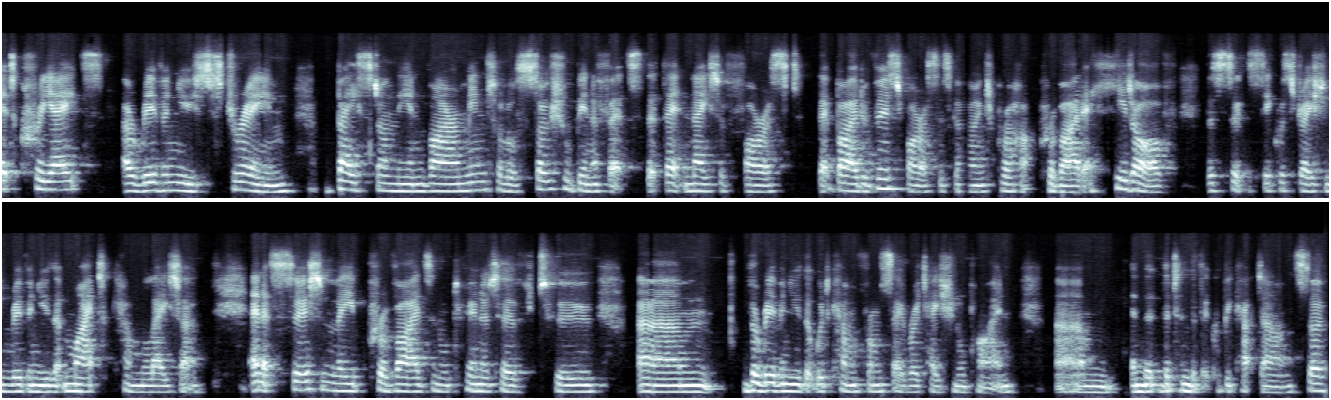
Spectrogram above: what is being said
it creates a revenue stream based on the environmental or social benefits that that native forest that biodiverse forest is going to pro provide ahead of the sequestration revenue that might come later. And it certainly provides an alternative to um, the revenue that would come from, say, rotational pine um, and the, the, timber that could be cut down. So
